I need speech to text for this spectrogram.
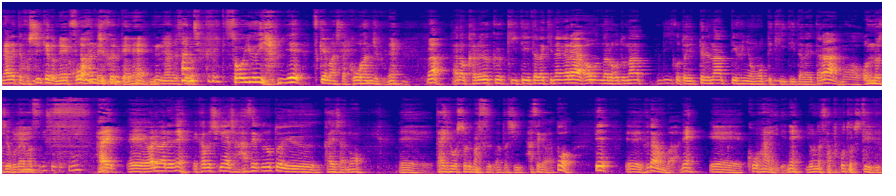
慣れてほしいけどね、後半塾ってね、なんですけどそういう意味でつけました、後半塾ね。まあ、あの、軽く聞いていただきながら、おなるほどな、いいこと言ってるなっていうふうに思って聞いていただいたら、もう、御の字でございます。嬉しいですね。はい、えー我々ね、株式会社ハセプロという会社の、えー代表をしております、私、長谷川と、で、えー普段はね、えー広範囲でね、いろんなサポートをしている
